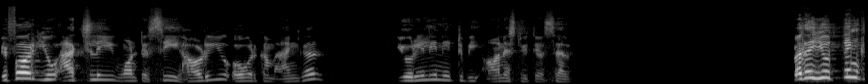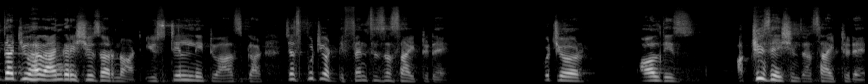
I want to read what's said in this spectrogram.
Before you actually want to see how do you overcome anger, you really need to be honest with yourself. Whether you think that you have anger issues or not, you still need to ask God. Just put your defenses aside today. Put your all these accusations aside today.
